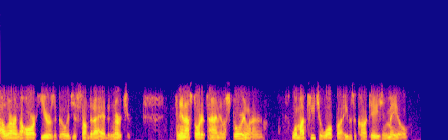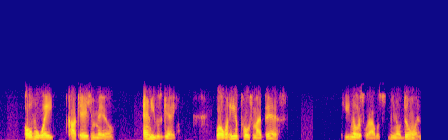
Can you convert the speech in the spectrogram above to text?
I learned the art years ago. It's just something that I had to nurture, and then I started tying in a storyline. Well, my teacher walked by. He was a Caucasian male, overweight Caucasian male, and he was gay. Well, when he approached my desk, he noticed what I was, you know, doing,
